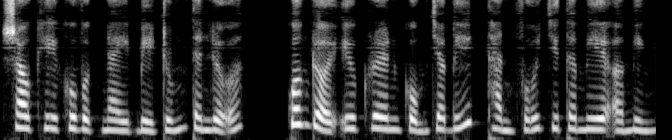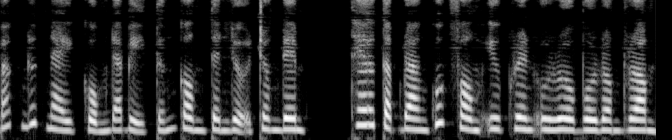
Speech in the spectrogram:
sau khi khu vực này bị trúng tên lửa. Quân đội Ukraine cũng cho biết thành phố Zhytomyr ở miền Bắc nước này cũng đã bị tấn công tên lửa trong đêm. Theo Tập đoàn Quốc phòng Ukraine Uroboronbrom,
